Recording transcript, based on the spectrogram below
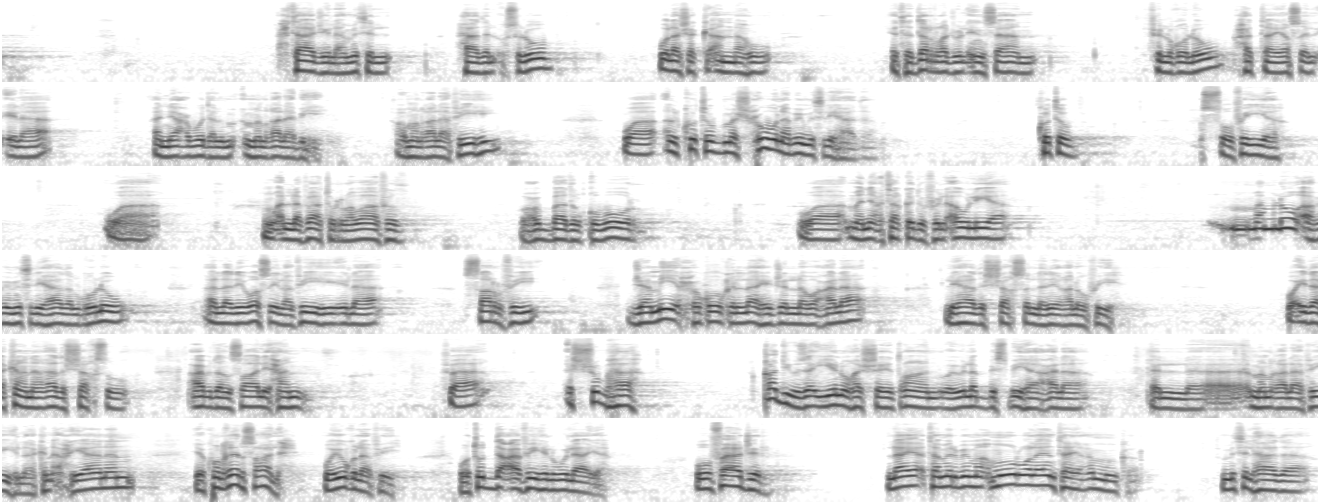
احتاج إلى مثل هذا الأسلوب ولا شك أنه يتدرج الإنسان في الغلو حتى يصل إلى أن يعبد من غلا به أو من غلا فيه والكتب مشحونة بمثل هذا. كتب الصوفية ومؤلفات الروافض وعباد القبور ومن يعتقد في الأولياء مملوءة بمثل هذا الغلو الذي وصل فيه إلى صرف جميع حقوق الله جل وعلا لهذا الشخص الذي غلوا فيه. وإذا كان هذا الشخص عبدا صالحا فالشبهة قد يزينها الشيطان ويلبس بها على من غلا فيه لكن أحيانا يكون غير صالح ويغلى فيه وتدعى فيه الولاية وفاجر لا يأتمر بمأمور ولا ينتهي عن منكر. مثل هذا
